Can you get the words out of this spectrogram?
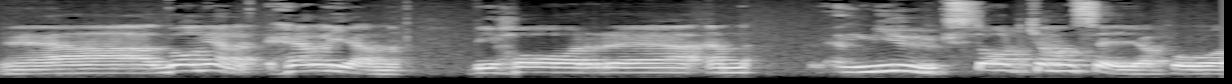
Eh, Daniel, helgen. Vi har eh, en en mjukstart kan man säga på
